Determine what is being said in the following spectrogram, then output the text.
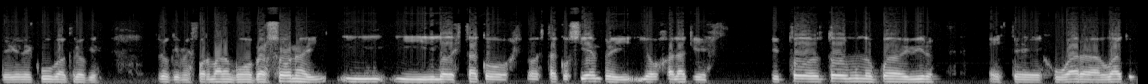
de, Cuba. Creo que creo que me formaron como persona y, y, lo destaco lo destaco siempre y ojalá que que todo, todo el mundo pueda vivir, este, jugar al rugby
